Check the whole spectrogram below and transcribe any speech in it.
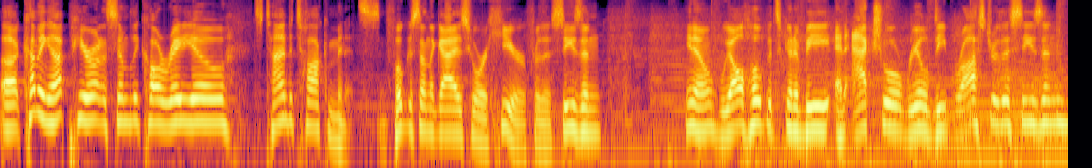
Uh, coming up here on Assembly Call Radio, it's time to talk minutes and focus on the guys who are here for this season. You know, we all hope it's going to be an actual, real deep roster this season.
